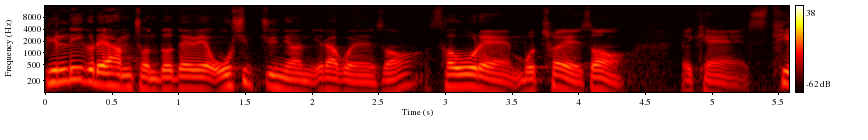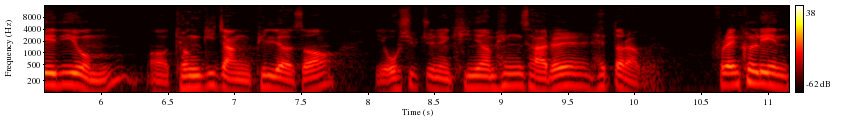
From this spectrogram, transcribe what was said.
빌리 그레함 전도대회 50주년이라고 해서 서울의 모처에서 이렇게 스테디움 어, 경기장 빌려서 50주년 기념 행사를 했더라고요. 프랭클린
